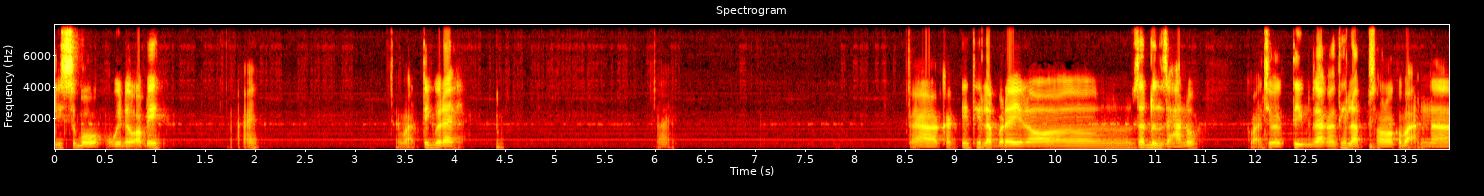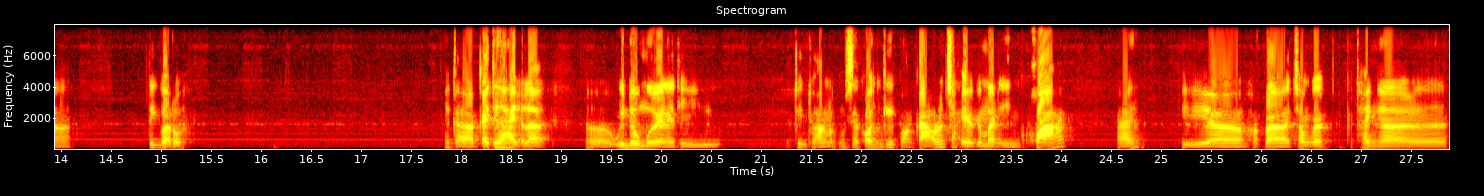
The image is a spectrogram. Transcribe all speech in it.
disable Windows update. Đấy các bạn tích vào đây. Đấy. À, các cái thiết lập ở đây nó rất đơn giản thôi. Các bạn chỉ tìm ra các thiết lập sau đó các bạn à, tích vào thôi. Cả cái thứ hai nữa là uh, Windows 10 này thì thỉnh thoảng nó cũng sẽ có những cái quảng cáo nó chạy ở cái màn hình khóa. Đấy. Thì uh, hoặc là trong các cái thanh uh,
